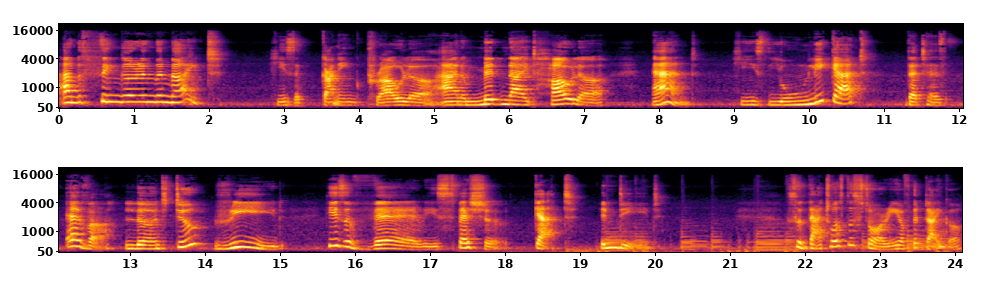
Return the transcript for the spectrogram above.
and a singer in the night. He's a cunning prowler and a midnight howler, and he's the only cat that has ever learned to read. He's a very special cat indeed. So that was the story of the tiger.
